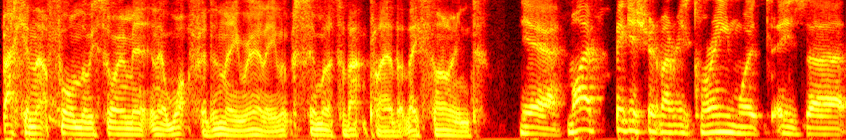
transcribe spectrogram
back in that form that we saw him in at Watford, isn't he? Really he looks similar to that player that they signed. Yeah, my big issue at the moment is Greenwood is uh,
